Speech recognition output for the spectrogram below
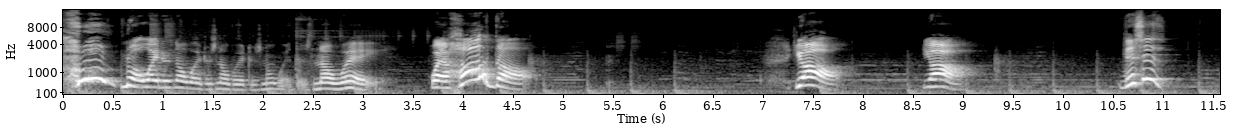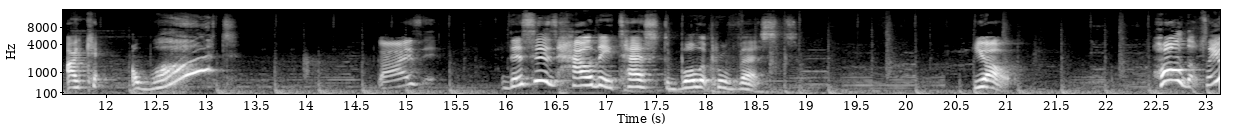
no way, there's no way, there's no way, there's no way, there's no way. Wait, hold up. Y'all, y'all, this is, I can't. What? Guys, this is how they test bulletproof vests. Yo. Hold up. So you're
